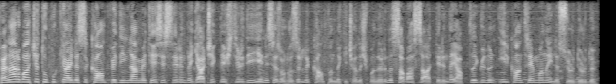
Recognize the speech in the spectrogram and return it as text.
Fenerbahçe Topuk Yaylası kamp ve dinlenme tesislerinde gerçekleştirdiği yeni sezon hazırlık kampındaki çalışmalarını sabah saatlerinde yaptığı günün ilk antrenmanıyla sürdürdü.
